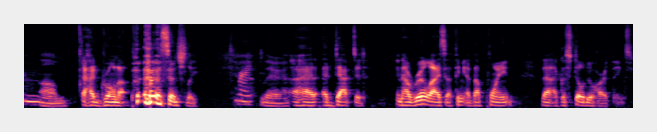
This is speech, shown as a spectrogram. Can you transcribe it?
mhm. Um, I had grown up essentially. Right. There, I had adapted, and I realized, I think, at that point, that I could still do hard things,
